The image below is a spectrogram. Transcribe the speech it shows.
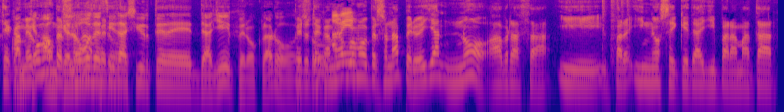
Te cambia aunque como aunque persona, luego pero- decidas irte de, de allí, pero claro. Pero eso- te cambia A como persona, pero ella no abraza y, para, y no se queda allí para matar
